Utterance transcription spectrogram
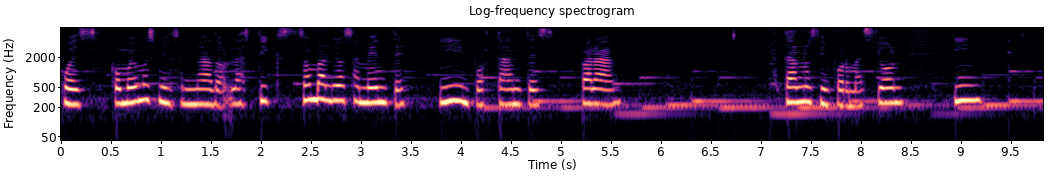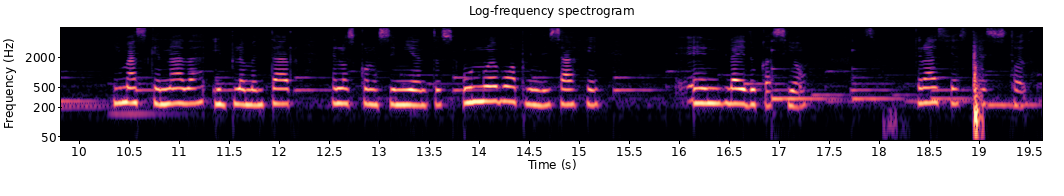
pues como hemos mencionado, las TICs son valiosamente importantes para darnos información y, y más que nada implementar en los conocimientos un nuevo aprendizaje en la educación. Gracias, eso es todo.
